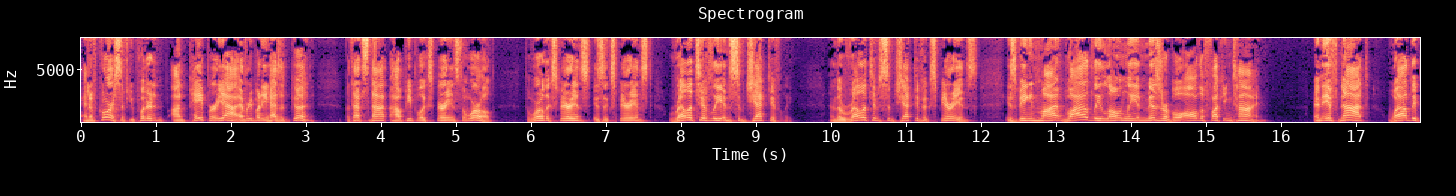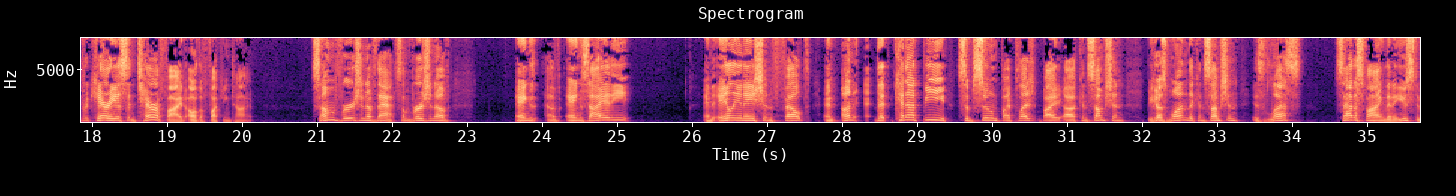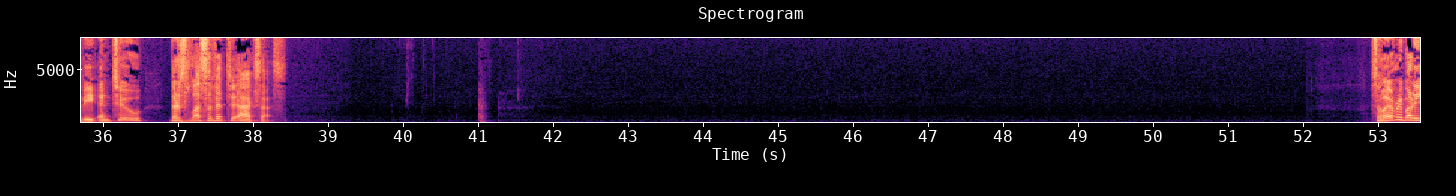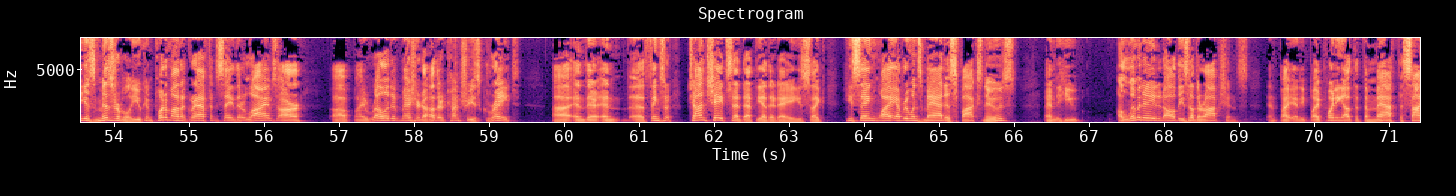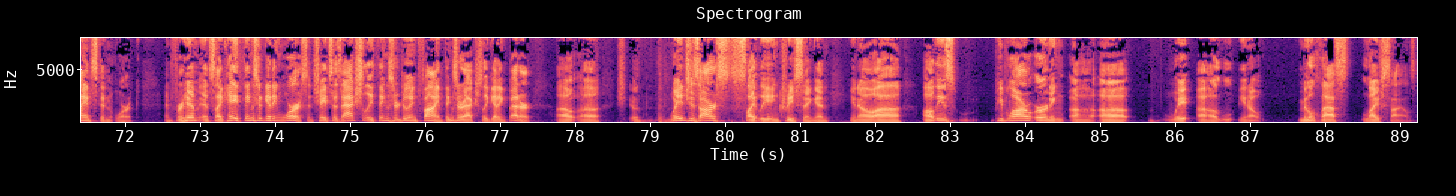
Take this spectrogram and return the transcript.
And of course, if you put it on paper, yeah, everybody has it good. But that's not how people experience the world. The world experience is experienced relatively and subjectively. And the relative subjective experience is being wildly lonely and miserable all the fucking time. And if not, wildly precarious and terrified all the fucking time. Some version of that, some version of, of anxiety and alienation felt and un- that cannot be subsumed by pleasure by uh, consumption because one, the consumption is less satisfying than it used to be, and two, there's less of it to access. So everybody is miserable. You can put them on a graph and say their lives are, uh, by relative measure to other countries, great, uh, and there and uh, things are. John Chait said that the other day. He's like he's saying why everyone's mad is Fox News, and he eliminated all these other options, and by and he, by pointing out that the math, the science didn't work. And for him, it's like, hey, things are getting worse. And Chait says, actually, things are doing fine. Things are actually getting better. Uh, uh wages are slightly increasing, and you know, uh, all these people are earning, uh, uh, you know, middle class lifestyles.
